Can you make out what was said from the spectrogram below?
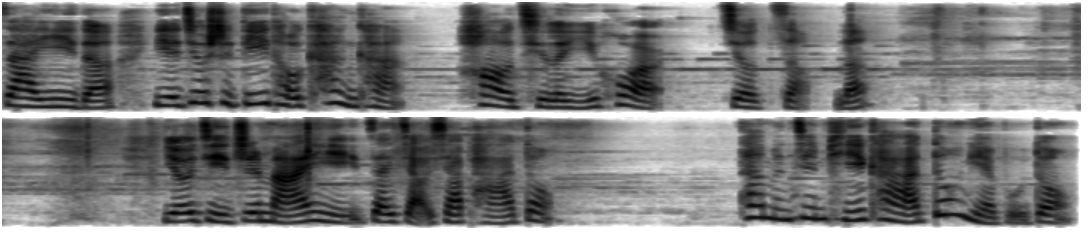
在意的，也就是低头看看，好奇了一会儿就走了。有几只蚂蚁在脚下爬动。他们见皮卡动也不动，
